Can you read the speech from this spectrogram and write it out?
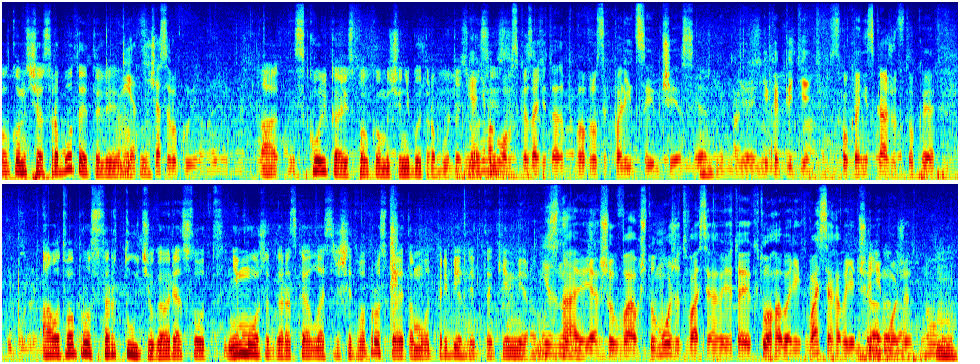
исполком сейчас работает или Нет, эваку- сейчас эвакуировано. А сколько исполком еще не будет работать? Я не могу есть- вам сказать, это вопросы к полиции и МЧС. Я не, не- не компетентен. Сколько они скажут, столько и будет. А вот вопрос с ртутью. Говорят, что вот не может городская власть решить вопрос, поэтому вот прибегли к таким мерам. Не знаю, что я, что, что может Вася, это кто говорит? Вася говорит, что Да, не да, может. да. Ну, Мгм.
